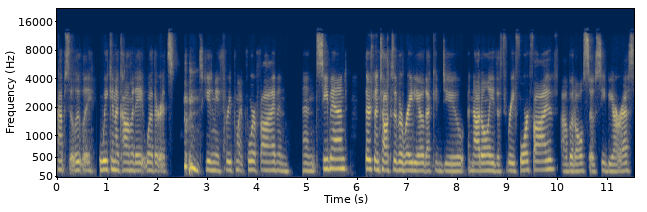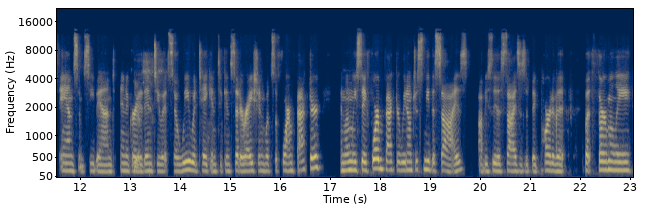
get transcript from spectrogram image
Absolutely, we can accommodate whether it's excuse me 3.45 and and C band there's been talks of a radio that can do not only the 345 uh, but also cbrs and some c-band integrated yes. into it. So we would take into consideration what's the form factor. And when we say form factor we don't just need the size. Obviously the size is a big part of it but thermally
